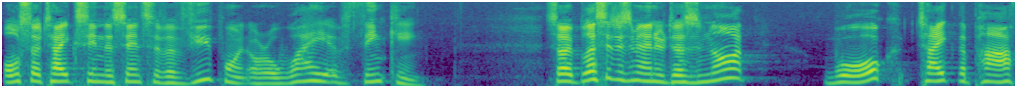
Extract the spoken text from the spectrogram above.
also takes in the sense of a viewpoint or a way of thinking. So, blessed is the man who does not walk, take the path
